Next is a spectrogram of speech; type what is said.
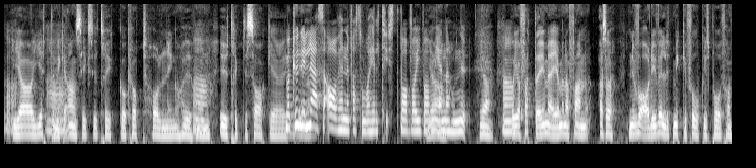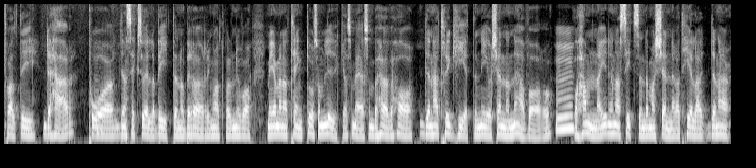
och... Ja, jättemycket Ja. ansiktsuttryck och kroppshållning och hur hon uttryckte saker. Man kunde ju genom- läsa av henne fast hon var helt tyst. Vad, vad, vad Ja. menar hon nu? Ja. Ja. och jag fattar ju med. Jag menar fan, alltså Nu var det ju väldigt mycket fokus på framförallt i det här. På Mm. den sexuella biten och beröring och allt vad det nu var. Men jag menar, tänk då som Lukas med som behöver ha den här tryggheten i att känna närvaro. Mm. Och hamna i den här sitsen där man känner att hela den här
